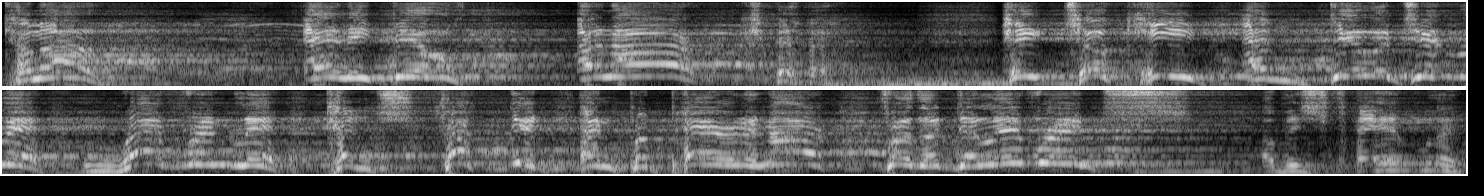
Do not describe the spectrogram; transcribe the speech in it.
Come on. And he built an ark. he took heed and diligently, reverently constructed and prepared an ark for the deliverance of his family.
